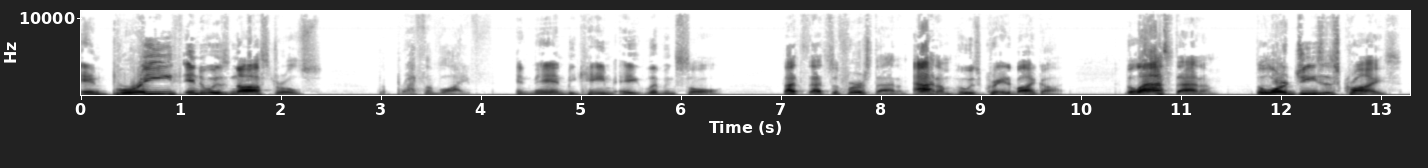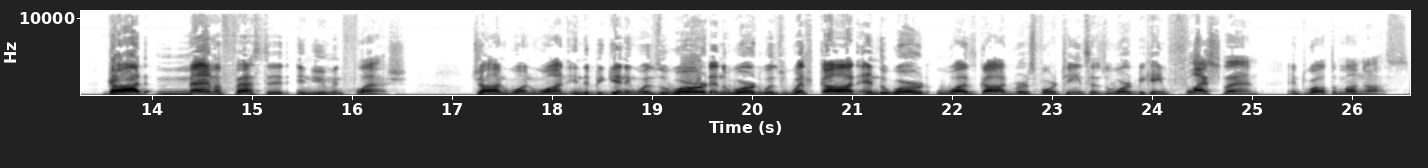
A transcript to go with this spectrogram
and breathed into his nostrils the breath of life. And man became a living soul. That's, that's the first Adam. Adam, who was created by God. The last Adam, the Lord Jesus Christ. God manifested in human flesh. John 1 1. In the beginning was the Word, and the Word was with God, and the Word was God. Verse 14 says, The Word became flesh then and dwelt among us.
